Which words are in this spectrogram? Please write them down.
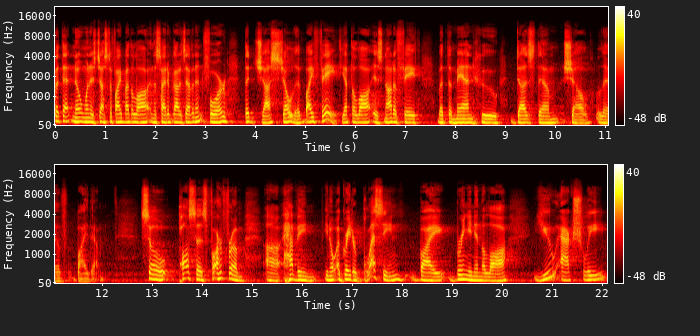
But that no one is justified by the law in the sight of God is evident, for the just shall live by faith. Yet the law is not of faith but the man who does them shall live by them. So Paul says, far from uh, having you know a greater blessing by bringing in the law, you actually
